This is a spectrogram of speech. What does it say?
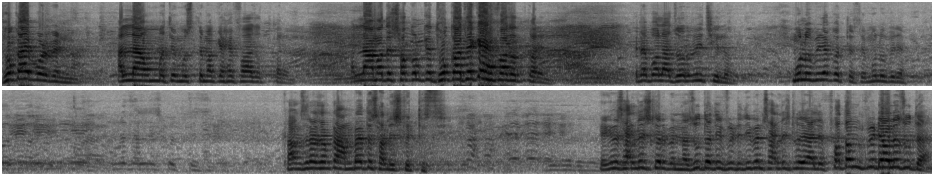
ধোকায় পড়বেন না। আল্লাহ উম্মতে মুসলিমাকে হেফাজত করেন। আল্লাহ আমাদের সকলকে ধোকা থেকে হেফাজত করেন। এটা বলা জরুরি ছিল। মুলুবিরা করতেছে, মুলুবিরা। কাউন্সিলর সাহেবকে আমরাই তো সালিশ করতেছি। এখানে সালিশ করবেন না। জুতা দিয়ে ফিটে দিবেন, সালিশ লই প্রথম ফিটে হলো জুতা।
